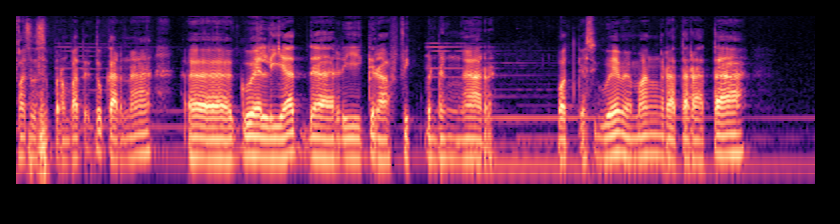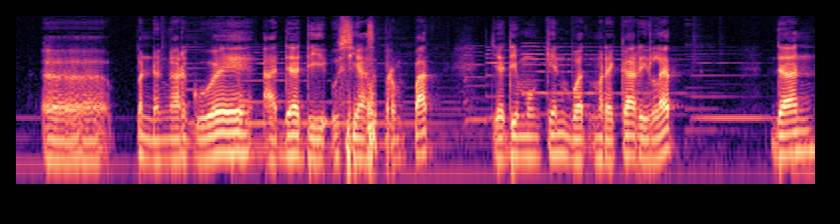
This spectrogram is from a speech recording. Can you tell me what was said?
fase seperempat itu karena uh, gue lihat dari grafik pendengar podcast gue memang rata-rata uh, pendengar gue ada di usia seperempat. Jadi mungkin buat mereka relate dan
